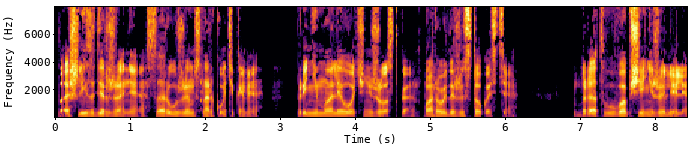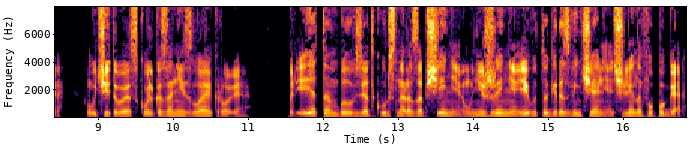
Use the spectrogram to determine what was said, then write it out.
Пошли задержания с оружием, с наркотиками. Принимали очень жестко, порой до жестокости. Братву вообще не жалели, учитывая, сколько за ней зла и крови. При этом был взят курс на разобщение, унижение и в итоге развенчание членов УПГ.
